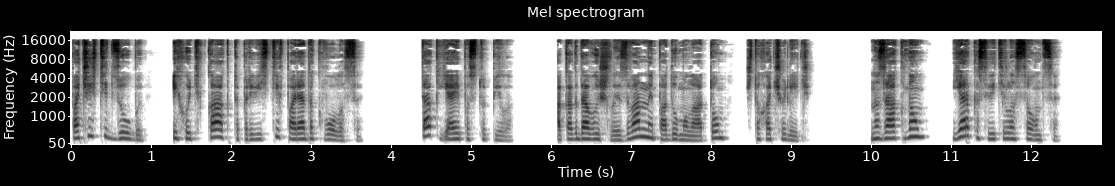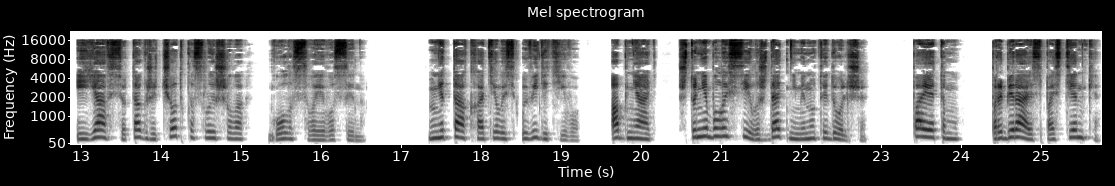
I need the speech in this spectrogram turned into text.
почистить зубы и хоть как-то привести в порядок волосы. Так я и поступила. А когда вышла из ванной, подумала о том, что хочу лечь. Но за окном ярко светило солнце, и я все так же четко слышала голос своего сына. Мне так хотелось увидеть его, обнять, что не было сил ждать ни минуты дольше. Поэтому, пробираясь по стенке,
